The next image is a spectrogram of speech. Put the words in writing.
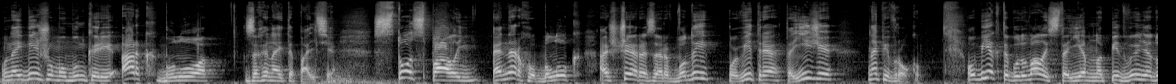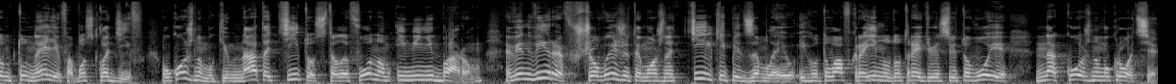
У найбільшому бункері Арк було. Загинайте пальці: 100 спалень, енергоблок, а ще резерв води, повітря та їжі на півроку. Об'єкти будувались таємно під виглядом тунелів або складів. У кожному кімната Тіто з телефоном і міні-баром. Він вірив, що вижити можна тільки під землею і готував країну до третьої світової на кожному кроці.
